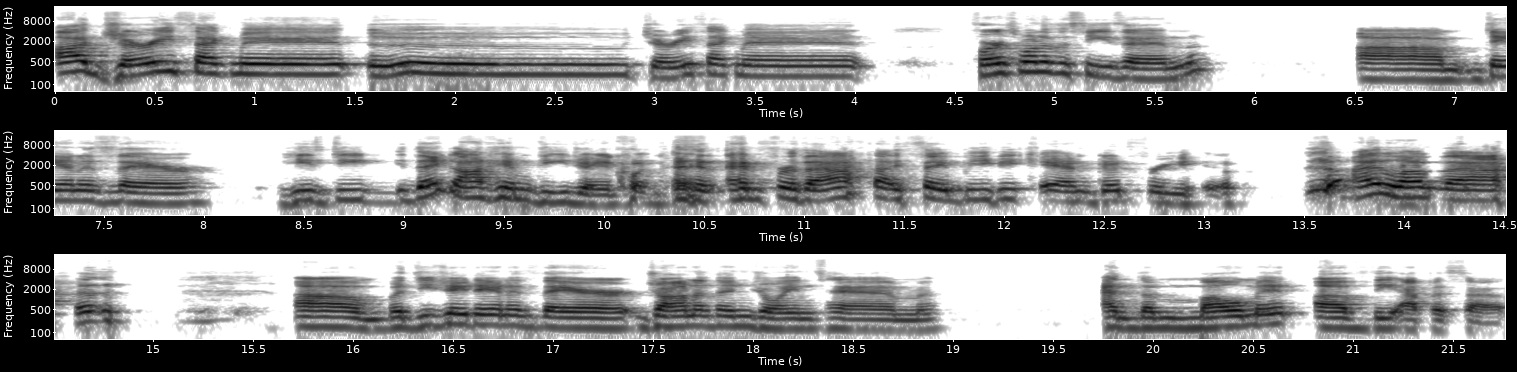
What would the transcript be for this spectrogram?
a jury segment. Ooh, jury segment. First one of the season. Um, Dan is there. He's D- they got him DJ equipment, and for that I say BB can good for you. I love that. Um, but DJ Dan is there. Jonathan joins him. And the moment of the episode,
